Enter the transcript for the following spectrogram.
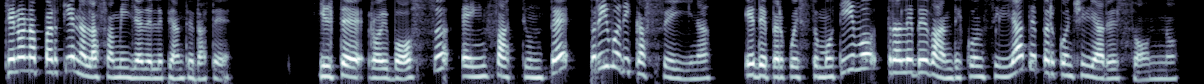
che non appartiene alla famiglia delle piante da tè. Il tè rooibos è infatti un tè privo di caffeina ed è per questo motivo tra le bevande consigliate per conciliare il sonno.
